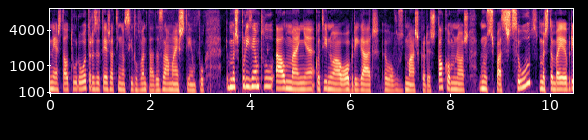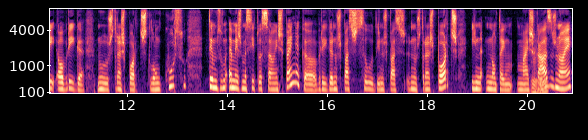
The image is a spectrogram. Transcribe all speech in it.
nesta altura, outras até já tinham sido levantadas há mais tempo. Mas, por exemplo, a Alemanha continua a obrigar ao uso de máscaras, tal como nós nos espaços de saúde, mas também obriga nos transportes de longo curso. Temos a mesma situação em Espanha, que obriga nos espaços de saúde e nos, espaços, nos transportes, e não tem mais uhum. casos, não é?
